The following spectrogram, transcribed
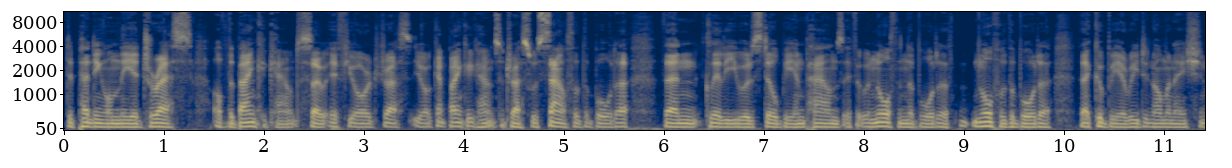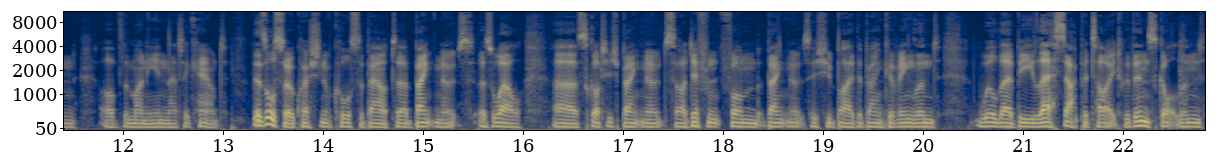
depending on the address of the bank account. So if your address, your bank account's address was south of the border, then clearly you would still be in pounds. If it were north in the border, north of the border, there could be a redenomination of the money in that account. There's also a question, of course, about uh, banknotes as well. Uh, Scottish banknotes are different from banknotes issued by the Bank of England. Will there be less appetite within Scotland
